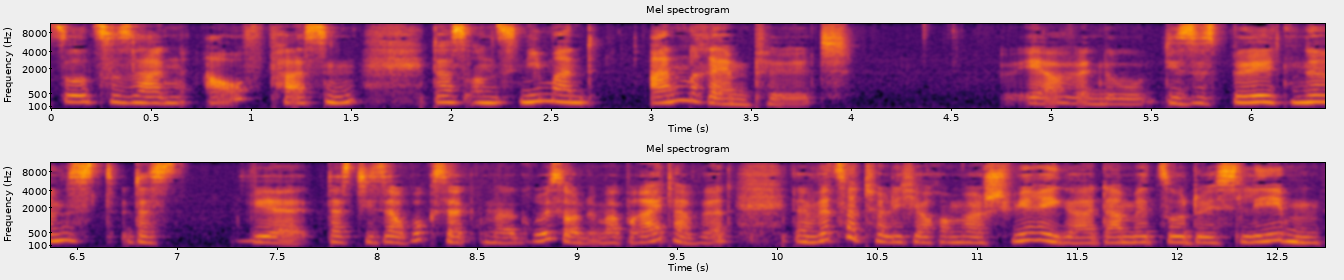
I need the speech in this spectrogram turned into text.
sozusagen aufpassen, dass uns niemand anrempelt. Ja, wenn du dieses Bild nimmst, dass wir, dass dieser Rucksack immer größer und immer breiter wird, dann wird es natürlich auch immer schwieriger, damit so durchs Leben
